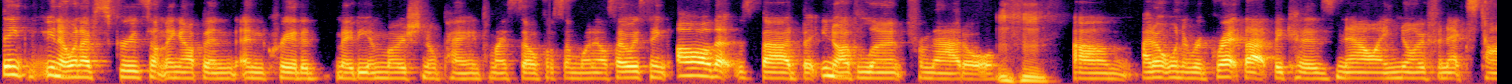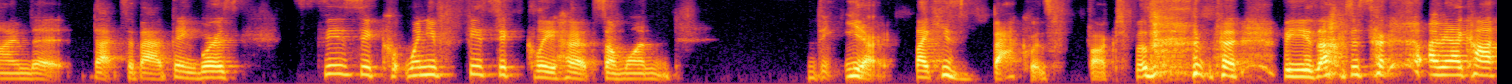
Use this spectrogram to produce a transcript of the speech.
think you know when i've screwed something up and and created maybe emotional pain for myself or someone else i always think oh that was bad but you know i've learned from that or mm-hmm. um, i don't want to regret that because now i know for next time that that's a bad thing whereas physical when you physically hurt someone you know, like his back was fucked for, the, for, for years after. So, I mean, I can't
